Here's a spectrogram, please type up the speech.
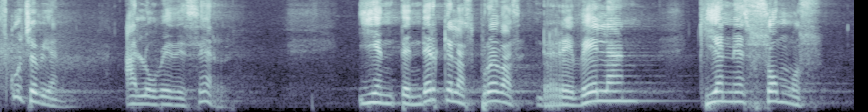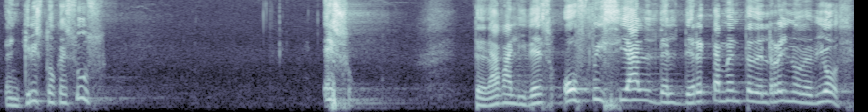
Escuche bien al obedecer y entender que las pruebas revelan quiénes somos en Cristo Jesús, eso te da validez oficial del, directamente del reino de Dios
